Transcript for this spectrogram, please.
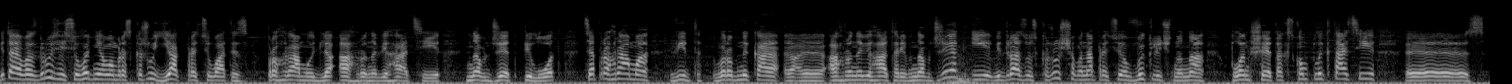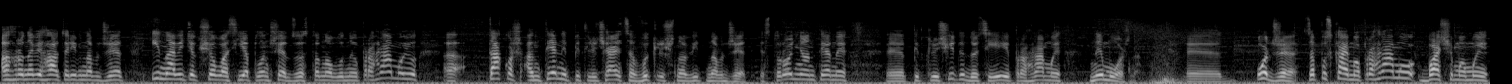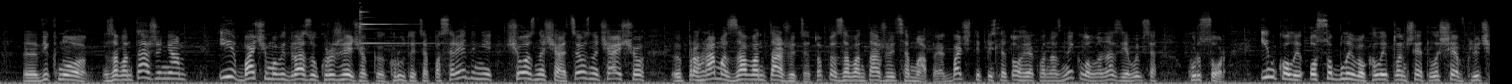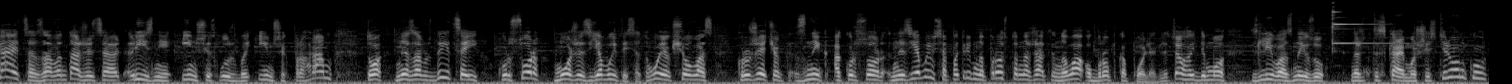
Вітаю вас, друзі! Сьогодні я вам розкажу, як працювати з програмою для агронавігації Navjet Pilot. Це програма від виробника е, агронавігаторів Navjet. І відразу скажу, що вона працює виключно на планшетах з комплектації е, з агронавігаторів Navjet. І навіть якщо у вас є планшет з встановленою програмою, е, також антени підключаються виключно від Navjet. Сторонні антени е, підключити до цієї програми не можна. Отже, запускаємо програму, бачимо ми е, вікно завантаження і бачимо відразу кружечок крутиться посередині. Що означає? Це означає, що е, програма завантажується, тобто завантажується мапа. Як бачите, після того як вона зникла, вона з'явився курсор. Інколи, особливо коли планшет лише включається, завантажуються різні інші служби інших програм, то не завжди цей курсор може з'явитися. Тому, якщо у вас кружечок зник, а курсор не з'явився, потрібно просто нажати нова обробка поля. Для цього йдемо зліва знизу, натискаємо шестеренку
